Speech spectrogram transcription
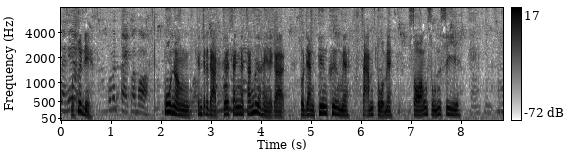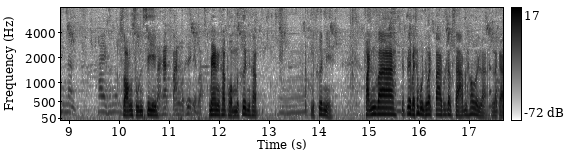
จับเลยเนี่เมื่ยอคืนนี่ว่ามันแตกระบอปูหนองเข็นจักรดาษเธอฟันซ้ายมือให้เลยก็ตัวแดงจึ้งครึ่งไหมสามตัวไหมสองศูนย์สี่ใช่คนนึงสองศูนย์สี่ประหัดปันโมขึ้นนี่บอกแม่นครับผมเมื่อคืนครับเมื่อคืนนี่ฝันว่าได้ไปทำบุญที่วัดป่าทุกรักษามันเท่าเลยล่ะแล้วก็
